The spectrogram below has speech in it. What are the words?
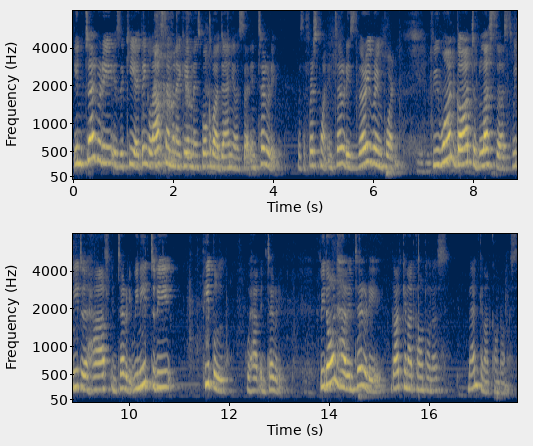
Integrity is the key. I think last time when I came and I spoke about Daniel, I said integrity was the first point. Integrity is very, very important. If we want God to bless us, we need to have integrity. We need to be people who have integrity. If we don't have integrity, God cannot count on us, man cannot count on us.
